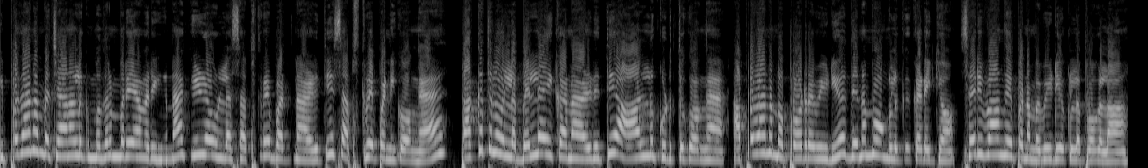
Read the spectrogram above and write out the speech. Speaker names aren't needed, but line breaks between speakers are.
இப்போதான் நம்ம சேனலுக்கு முதல் முறையாக வரீங்கன்னா கீழே உள்ள சப்ஸ்கிரைப் பட்டனை அழுத்தி சப்ஸ்கிரைப் பண்ணிக்கோங்க. பக்கத்தில் உள்ள பெல் ஐக்கானை அழுத்தி ஆள்னு கொடுத்துக்கோங்க. அப்போதான் நம்ம போடுற வீடியோ தினமும் உங்களுக்கு கிடைக்கும். சரி வாங்க இப்போ நம்ம வீடியோக்குள்ளே போகலாம்.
